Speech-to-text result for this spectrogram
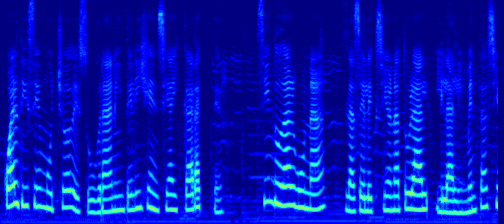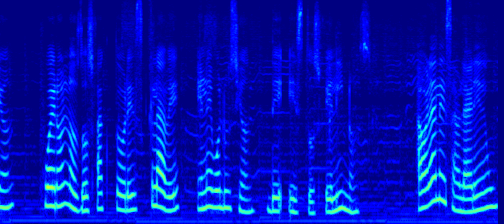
cual dice mucho de su gran inteligencia y carácter. Sin duda alguna, la selección natural y la alimentación fueron los dos factores clave en la evolución de estos felinos. Ahora les hablaré un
